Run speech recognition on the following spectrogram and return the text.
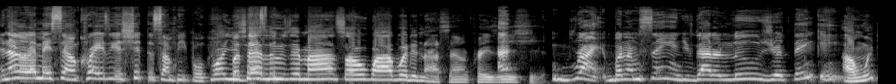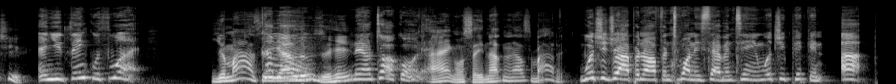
And I know that may sound crazy as shit to some people. Well, you but said lose their mind, so why would it not sound crazy as shit? Right, but I'm saying you've got to lose your thinking. I'm with you. And you think with what? Your mind, so Come you gotta on. lose it. Here. Now talk on it. I ain't gonna say nothing else about it. What you dropping off in 2017? What you picking up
